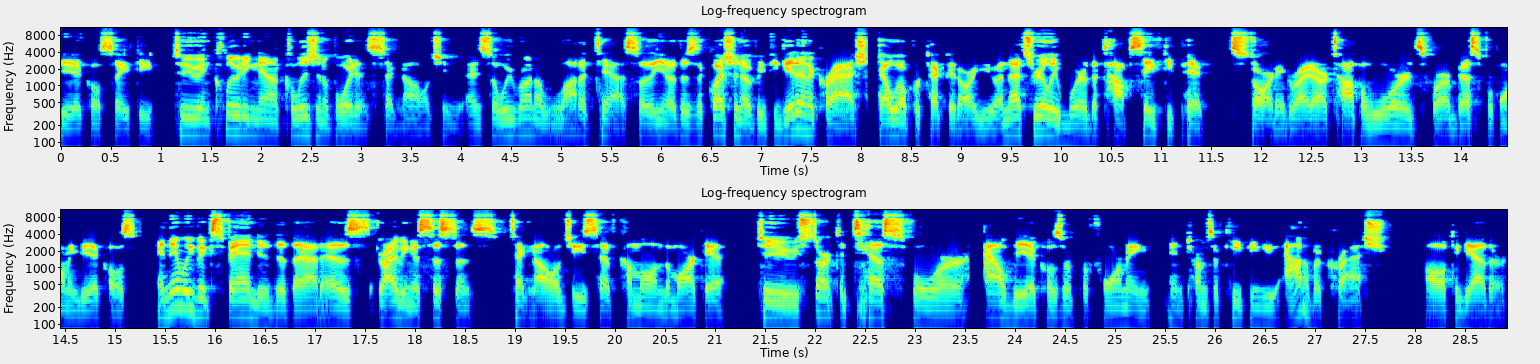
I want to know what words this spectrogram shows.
vehicle safety to including now collision avoidance technology. And so we run a lot of tests. So, you know, there's the question of if you get in a crash, how well protected are you? And that's really where the top safety pick started, right? Our top awards for our best performing vehicles. And then we've expanded to that as driving assistance technologies have come on the market to start to test for how vehicles are performing in terms of keeping you out of a crash altogether.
